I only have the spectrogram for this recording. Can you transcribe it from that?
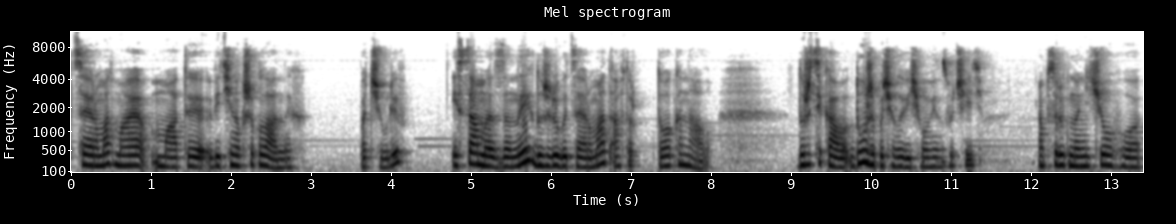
цей аромат має мати відтінок шоколадних пачулів. І саме за них дуже любить цей аромат автор того каналу. Дуже цікаво, дуже по-чоловічому він звучить. Абсолютно нічого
